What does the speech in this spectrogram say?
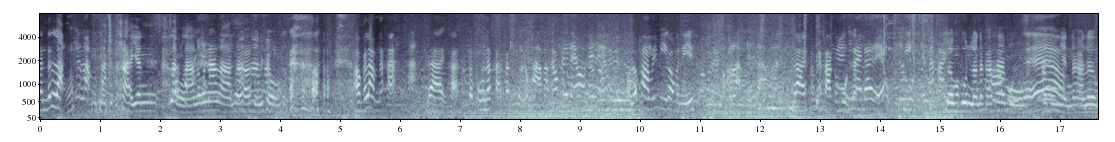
ดันด้านหลัง ขายยันหลังร้านแล้วก็หน้าร้านนะคะคุณผู้ชม เอากระหล่ำนะคะ ได้ค่ะสักครู่นะคะกันหัวละพามาเอาให้แล้วเอาให้แล้วหัวละพาไม่มีค่ะวันนี้กระหล่ำได้สามได้ค่ะแม่ค้าก็หมุนแล้วได้แล้วนี่เห็นไหมคะเริ่มบุญแล้วนะคะ5โมงแล้ว5โมงเย็นนะคะ เริ่ม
